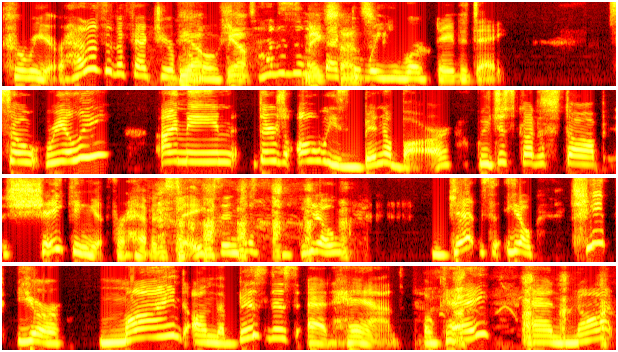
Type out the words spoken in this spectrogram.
career? How does it affect your Yep, promotions? yep. How does it Makes affect sense. the way you work day to day? So, really? I mean, there's always been a bar. We just got to stop shaking it for heaven's sakes and just, you know, get, you know, keep your mind on the business at hand, okay? and not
